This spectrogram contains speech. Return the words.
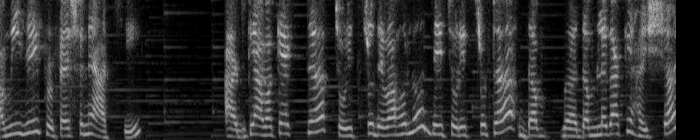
আমি যে প্রফেশনে আছি, আজকে আমাকে একটা চরিত্র দেওয়া হলো, যে চরিত্রটা দম দম লাগাকে হাইসার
